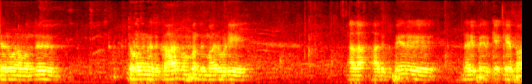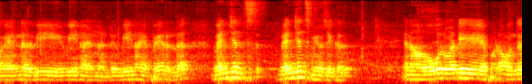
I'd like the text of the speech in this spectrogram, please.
நிறுவனம் வந்து தொடங்கினது காரணம் வந்து மறுபடி அதான் அதுக்கு பேர் நிறைய பேர் கே கேட்பாங்க என்னது வி வீணா என்னன்ட்டு. வீணா என் பேர் இல்லை. வெஞ்சன்ஸ் வெஞ்சன்ஸ் மியூசிக் அது. ஏன்னா ஒவ்வொரு வாட்டி என் படம் வந்து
